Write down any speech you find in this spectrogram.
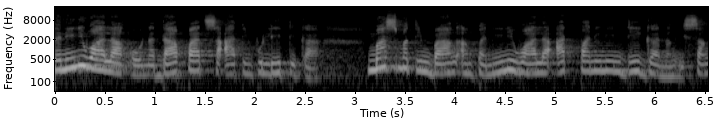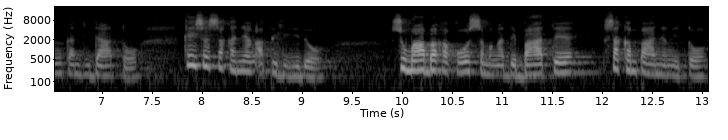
Naniniwala ko na dapat sa ating politika mas matimbang ang paniniwala at paninindigan ng isang kandidato kaysa sa kanyang apelido. Sumabak ako sa mga debate sa kampanyang ito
